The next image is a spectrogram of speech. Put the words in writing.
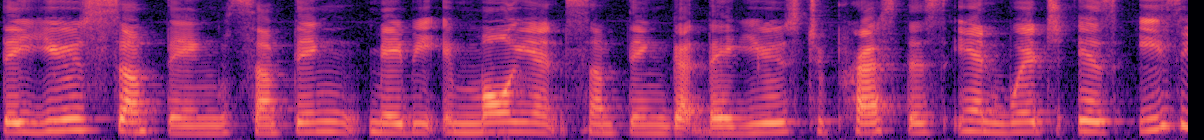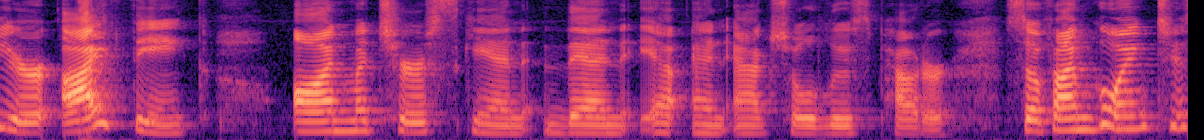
They use something something maybe emollient something that they use to press this in which is easier i think on mature skin than an actual loose powder. So if I'm going to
